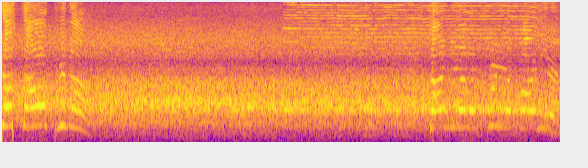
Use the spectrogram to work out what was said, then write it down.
That's the opener. Daniel Afriyie Barnieh.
